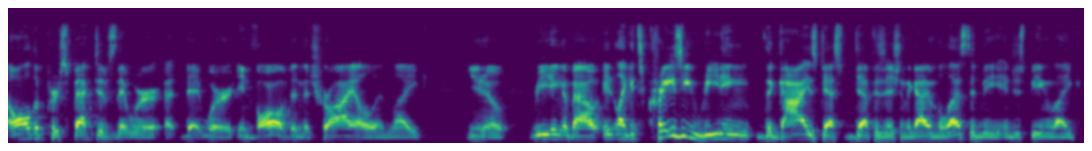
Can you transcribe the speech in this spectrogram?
all the perspectives that were uh, that were involved in the trial, and like you know reading about it. Like it's crazy reading the guy's deposition, the guy who molested me, and just being like,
